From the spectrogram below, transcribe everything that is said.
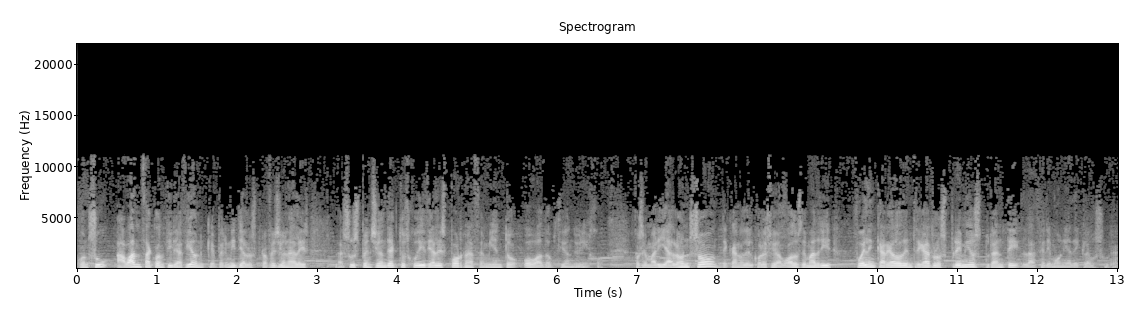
con su Avanza Conciliación, que permite a los profesionales la suspensión de actos judiciales por nacimiento o adopción de un hijo. José María Alonso, decano del Colegio de Abogados de Madrid, fue el encargado de entregar los premios durante la ceremonia de clausura.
